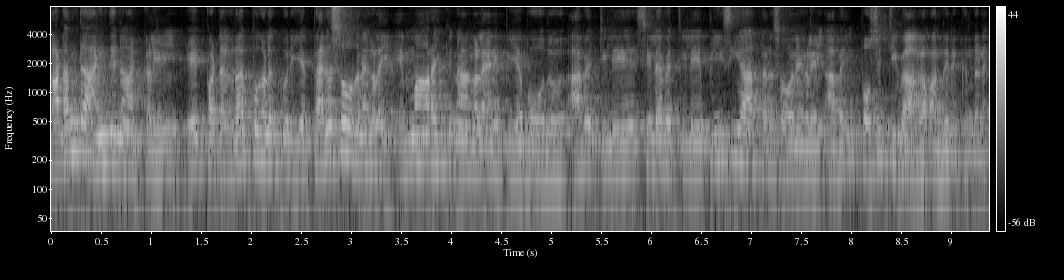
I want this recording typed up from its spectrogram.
கடந்த ஐந்து நாட்களில் ஏற்பட்ட இறப்புகளுக்குரிய பரிசோதனைகளை எம்ஆர்ஐக்கு நாங்கள் அனுப்பிய போது அவற்றிலே சிலவற்றிலே பிசிஆர் பரிசோதனைகளில் அவை பொசிட்டிவாக வந்திருக்கின்றன.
